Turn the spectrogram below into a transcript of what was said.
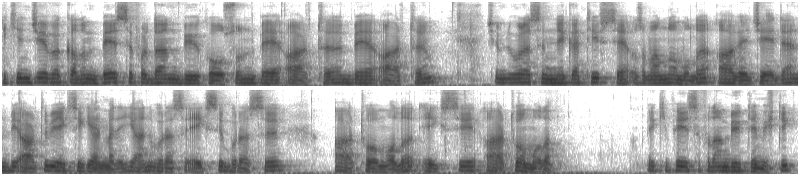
İkinciye bakalım. B sıfırdan büyük olsun. B artı B artı. Şimdi burası negatifse o zaman ne? A ve C'den bir artı bir eksi gelmeli. Yani burası eksi burası artı olmalı. Eksi artı olmalı. Peki P sıfırdan büyük demiştik.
